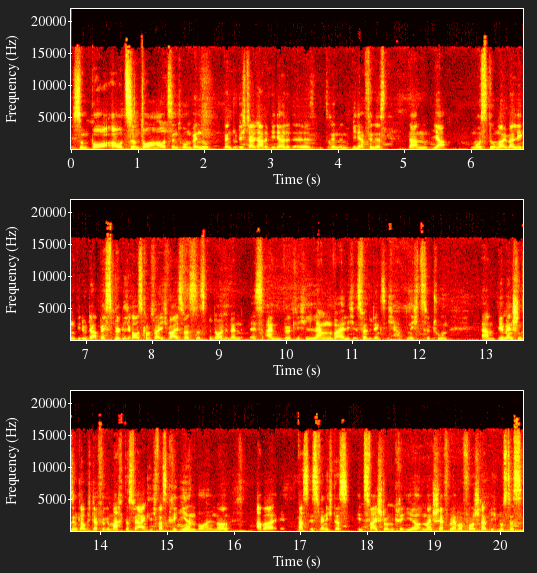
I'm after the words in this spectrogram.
So ein Bore-out. So ein Bore-out-Syndrom, wenn du, wenn du dich da gerade wieder äh, drinnen wiederfindest, dann ja, musst du mal überlegen, wie du da bestmöglich rauskommst, weil ich weiß, was das bedeutet, wenn es einem wirklich langweilig ist, weil du denkst, ich habe nichts zu tun. Ähm, wir Menschen sind, glaube ich, dafür gemacht, dass wir eigentlich was kreieren wollen. Ne? Aber was ist, wenn ich das in zwei Stunden kreiere und mein Chef mir aber vorschreibt, ich muss das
